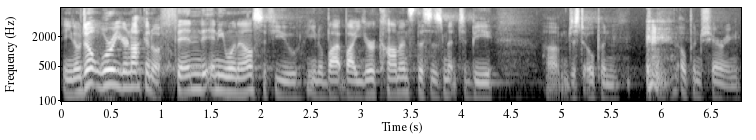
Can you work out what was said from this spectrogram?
You know, don't worry, you're not going to offend anyone else if you, you know, by, by your comments. This is meant to be um, just open, open sharing.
